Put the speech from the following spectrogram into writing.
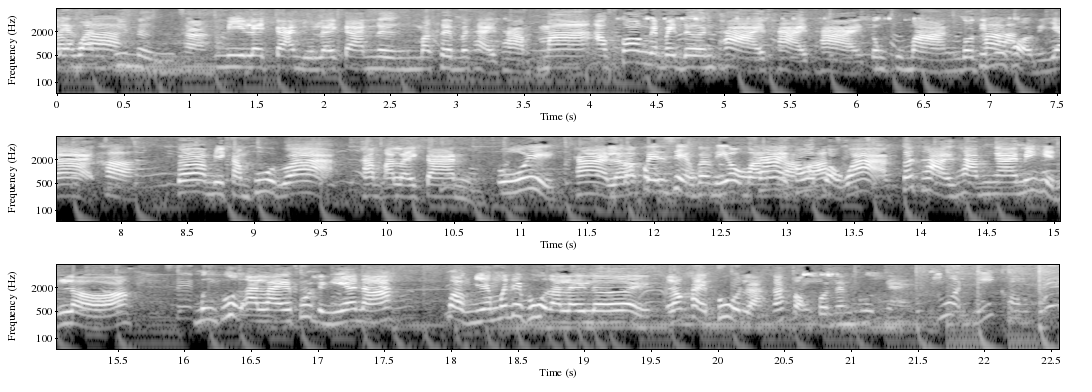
เลยถูกรางวัลค่ะที่หนึ่งค่ะ มีรายการอยู่รายการหนึ่งมาเคยมาถ่ายทำมาเอากล้องเนี่ยไปเดินถ่ายถ่ายถ่ายตรงกุมารโดยที่ไม่ขออนุญาต ค่ะ ก็มีคำพูดว่าทำอะไรกัน อุ้ยใช่แล้วแล้วเป็นเสียงแบบนี้ออกมาใช่ลยหรเขาคะบอกว่าก็ถ่ายทำไงไม่เห็นเหรอ มึงพูดอะไรพูดอย่างเงี้ยนะ บอกยังไม่ได้พูดอะไรเลย แล้วใครพูดล่ะก็สองคนนั้นพูดไง งวดนี้ของแท้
